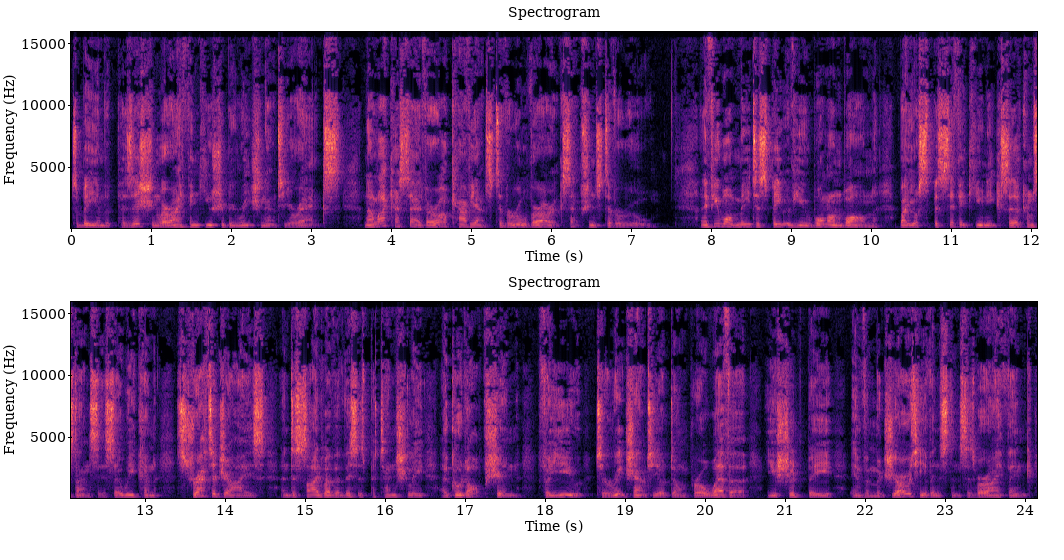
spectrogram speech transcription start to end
to be in the position where I think you should be reaching out to your ex. Now, like I said, there are caveats to the rule, there are exceptions to the rule. And if you want me to speak with you one on one about your specific unique circumstances so we can strategize and decide whether this is potentially a good option for you to reach out to your dumper or whether you should be, in the majority of instances where I think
